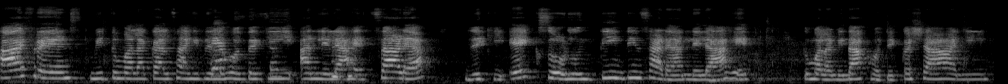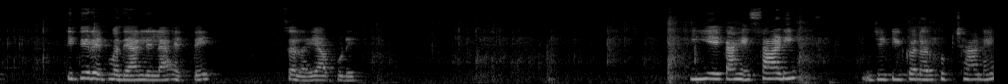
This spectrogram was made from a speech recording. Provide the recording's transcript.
हाय फ्रेंड्स मी तुम्हाला काल सांगितलेलं होतं की आणलेल्या आहेत साड्या जे की एक सोडून तीन तीन साड्या आणलेल्या आहेत. तुम्हाला मी दाखवते कशा आणि किती रेटमध्ये आणलेल्या आहेत ते. चला या पुढे. ही एक आहे साडी जे की कलर खूप छान आहे.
